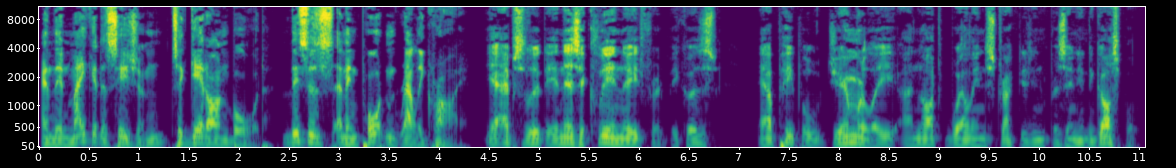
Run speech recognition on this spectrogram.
and then make a decision to get on board. This is an important rally cry. Yeah, absolutely. And there's a clear need for it because our people generally are not well instructed in presenting the gospel.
